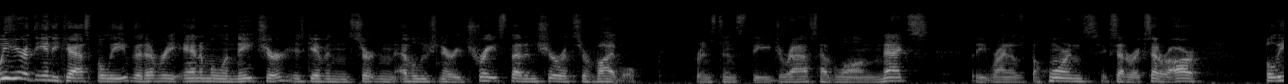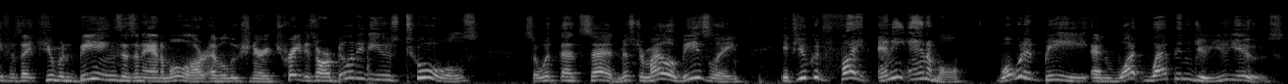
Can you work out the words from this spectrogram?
we here at the IndieCast believe that every animal in nature is given certain evolutionary traits that ensure its survival. For instance, the giraffes have long necks, the rhinos with the horns, etc., etc. Our belief is that human beings as an animal, our evolutionary trait is our ability to use tools. So, with that said, Mr. Milo Beasley, if you could fight any animal, what would it be, and what weapon do you use?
